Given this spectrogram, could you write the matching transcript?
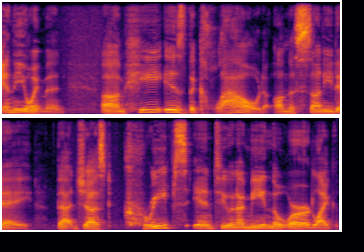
in the ointment. Um, he is the cloud on the sunny day that just creeps into, and I mean the word like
